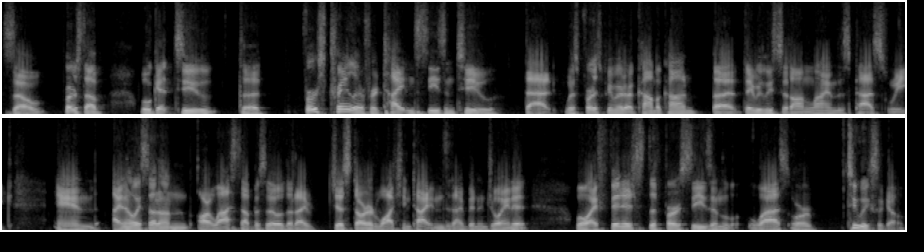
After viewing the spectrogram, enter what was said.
So, first up, we'll get to the first trailer for Titan Season 2 that was first premiered at Comic Con, but they released it online this past week. And I know I said on our last episode that I've just started watching Titans and I've been enjoying it. Well, I finished the first season last or two weeks ago.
